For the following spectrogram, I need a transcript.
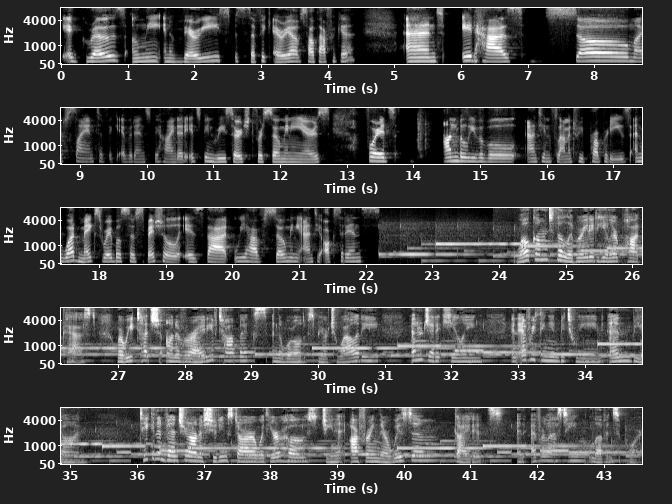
It grows only in a very specific area of South Africa. And it has so much scientific evidence behind it. It's been researched for so many years for its unbelievable anti-inflammatory properties and what makes rooibos so special is that we have so many antioxidants Welcome to the Liberated Healer podcast, where we touch on a variety of topics in the world of spirituality, energetic healing, and everything in between and beyond. Take an adventure on a shooting star with your host, Gina, offering their wisdom, guidance, and everlasting love and support.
